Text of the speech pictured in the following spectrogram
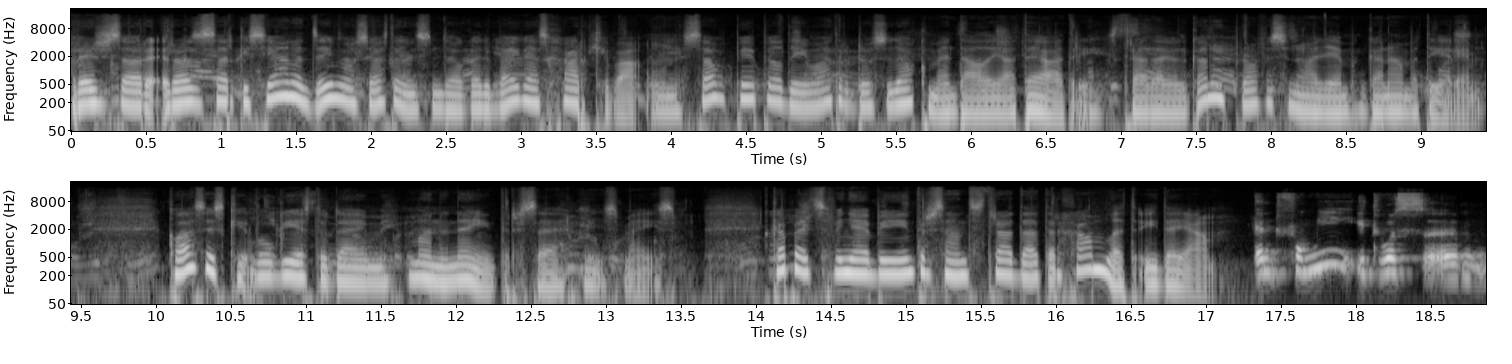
Režisore Roza Sarkisjana dzīvojusi 80. gada beigās Harkivā un savu piepildījumu atradusi dokumentālajā teātrī, strādājot gan ar profesionāļiem, gan amatieriem. Klasiski lūgi iestudējumi mani neinteresē, viņas mejas. Kāpēc viņai bija interesanti strādāt ar Hamleta idejām? And for me, it was um,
